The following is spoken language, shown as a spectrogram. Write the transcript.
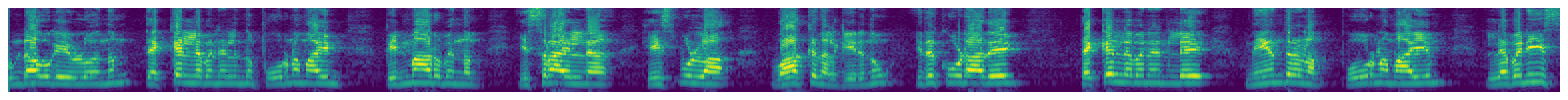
ഉണ്ടാവുകയുള്ളൂ എന്നും തെക്കൻ ലെബനിൽ നിന്ന് പൂർണമായും പിന്മാറുമെന്നും ഇസ്രായേലിന് ഹിസ്ബുള്ള വാക്ക് നൽകിയിരുന്നു. ഇത് കൂടാതെ തെക്കൻ ലെബനനിലെ നിയന്ത്രണം പൂർണമായും ലെബനീസ്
